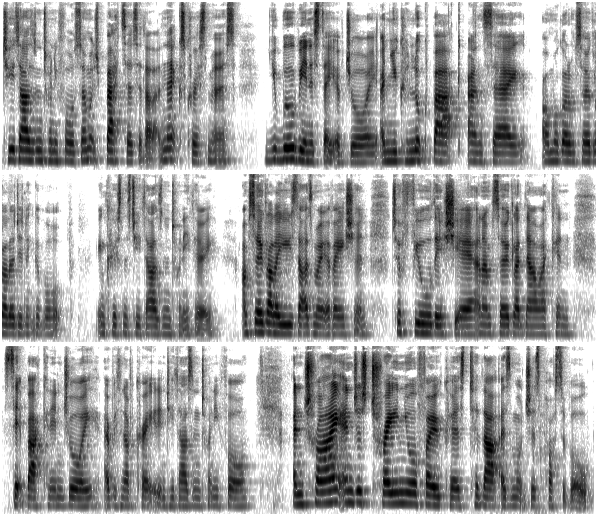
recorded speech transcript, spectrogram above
2024 so much better so that next Christmas you will be in a state of joy and you can look back and say, "Oh my god, I'm so glad I didn't give up in Christmas 2023." I'm so glad I used that as motivation to fuel this year. And I'm so glad now I can sit back and enjoy everything I've created in 2024. And try and just train your focus to that as much as possible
